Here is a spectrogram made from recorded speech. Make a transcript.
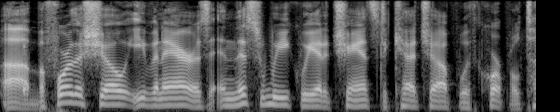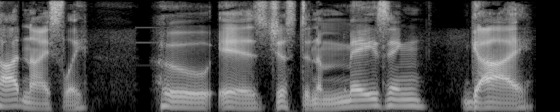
uh, before the show even airs. And this week, we had a chance to catch up with Corporal Todd Nicely, who is just an amazing guy.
